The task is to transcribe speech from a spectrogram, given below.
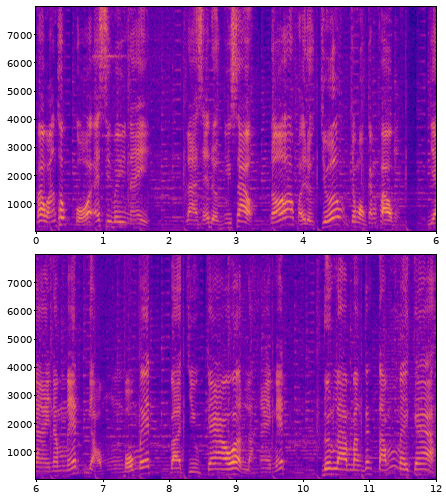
và quản thúc của SCP này là sẽ được như sau. Nó phải được chứa trong một căn phòng, dài 5m rộng 4m và chiều cao là 2m được làm bằng các tấm meca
